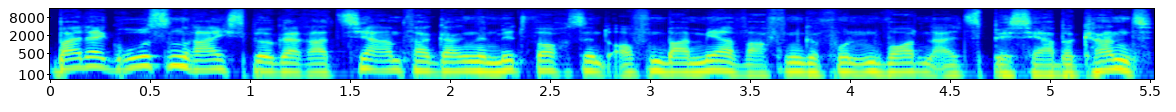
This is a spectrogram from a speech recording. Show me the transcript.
Bei der großen Reichsbürger-Razzia am vergangenen Mittwoch sind offenbar mehr Waffen gefunden worden als bisher bekannt.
